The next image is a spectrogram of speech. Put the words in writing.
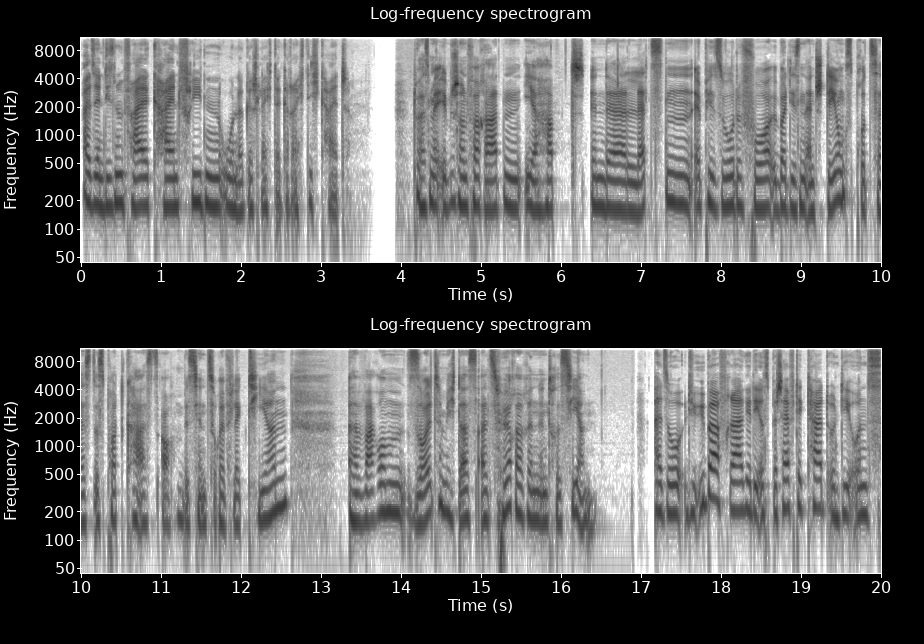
Also in diesem Fall kein Frieden ohne Geschlechtergerechtigkeit. Du hast mir eben schon verraten, ihr habt in der letzten Episode vor, über diesen Entstehungsprozess des Podcasts auch ein bisschen zu reflektieren. Äh, warum sollte mich das als Hörerin interessieren? Also die Überfrage, die uns beschäftigt hat und die uns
